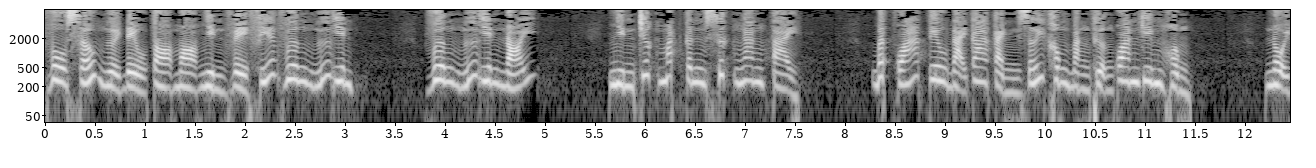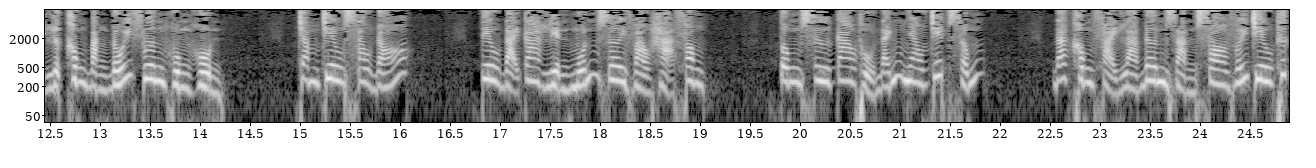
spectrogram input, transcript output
vô số người đều tò mò nhìn về phía vương ngữ yên. vương ngữ yên nói, nhìn trước mắt cân sức ngang tài, bất quá tiêu đại ca cảnh giới không bằng thượng quan kim hồng, nội lực không bằng đối phương hùng hồn. trăm chiêu sau đó, tiêu đại ca liền muốn rơi vào hạ phong, tông sư cao thủ đánh nhau chết sống, đã không phải là đơn giản so với chiêu thức,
